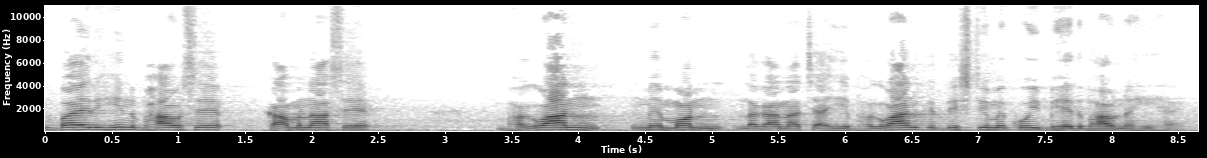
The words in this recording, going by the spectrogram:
बैरहीन भाव से, कामना से भगवान में मन लगाना चाहिए। भगवान की दृष्टि में कोई भेदभाव नहीं है।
